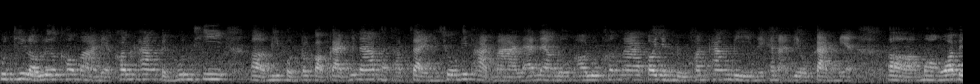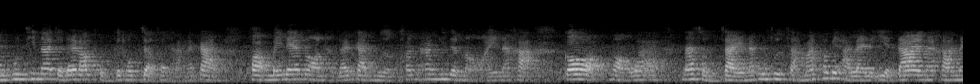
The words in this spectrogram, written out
หุ้นที่เราเลือกเข้ามาเนี่ยค่อนข้างเป็นหุ้นที่มีผลประกอบการที่น่าประทับใจในช่วงที่ผ่านมา และแนวโน้มเอาลุกข้างหน้าก็ยังดูค่อนข้างดีในขณะเดียวกันเนี่ยออมองว่าเป็นหุ้นที่น่าจะได้รับผลกระทบจากสถานการณ์ ความไม่แน่นอนทางด้านการเมืองค่อนข้างที่จะน้อยนะคะ ก็มองว่าน่าสนใจนักลงทุนสามารถเข้าไปอ่านรายละเอียดได้นะคะ ใน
